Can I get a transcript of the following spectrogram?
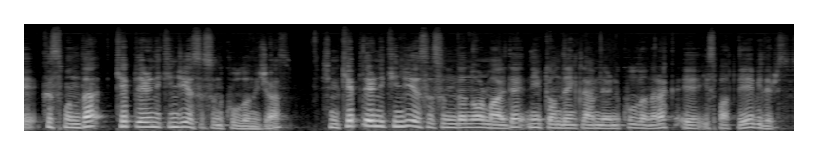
e, kısmında Kepler'in ikinci yasasını kullanacağız. Şimdi Kepler'in ikinci yasasında normalde Newton denklemlerini kullanarak e, ispatlayabiliriz.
